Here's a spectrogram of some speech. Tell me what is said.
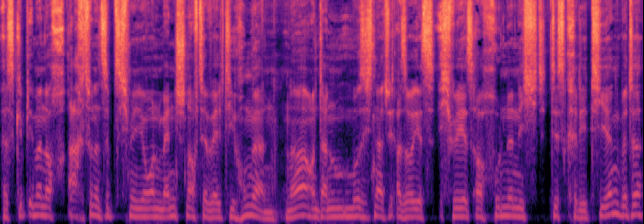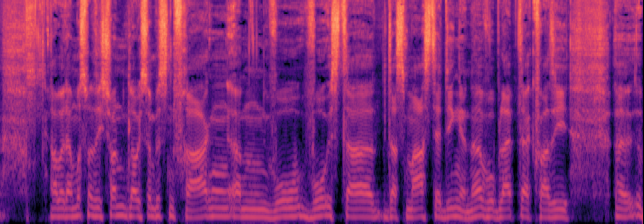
es gibt immer noch 870 Millionen Menschen auf der Welt, die hungern ne? und dann muss ich natürlich, also jetzt, ich will jetzt auch Hunde nicht diskreditieren, bitte, aber da muss man sich schon, glaube ich, so ein bisschen fragen, ähm, wo, wo ist da das Maß der Dinge, ne? wo bleibt da quasi äh,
